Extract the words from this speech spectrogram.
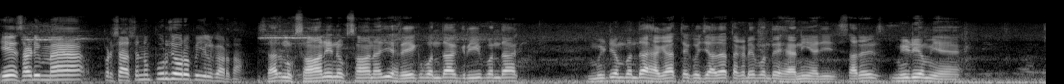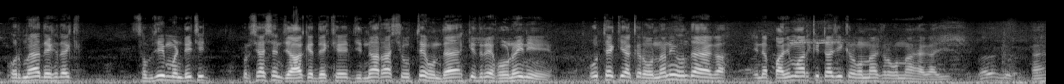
ਇਹ ਸਾਡੀ, ਮੈਂ ਪ੍ਰਸ਼ਾਸਨ ਨੂੰ ਪੁਰਜੋਰ ਅਪੀਲ ਕਰਦਾ। ਸਰ, ਨੁਕਸਾਨ ਹੀ ਨੁਕਸਾਨ ਹੈ ਜੀ, ਹਰੇਕ ਬੰਦਾ, ਗਰੀਬ ਬੰਦਾ, ਮੀਡੀਅਮ ਬੰਦਾ ਹੈਗਾ, ਇੱਥੇ ਕੋਈ ਜ਼ਿਆਦਾ ਤਕੜੇ ਬੰਦੇ ਹੈ ਨਹੀਂ ਹੈ ਜੀ, ਸਾਰੇ ਮੀਡੀਅਮ ਹੀ ਹੈ ਔਰ ਮੈਂ ਦੇਖਦਾ ਕਿ ਸਬਜ਼ੀ ਮੰਡੀ 'ਚ ਪ੍ਰਸ਼ਾਸਨ ਜਾ ਕੇ ਦੇਖੇ, ਜਿੰਨਾ ਰਸ਼ ਉੱਥੇ ਹੁੰਦਾ ਕਿਧਰੇ ਹੋਣਾ ਹੀ ਨਹੀਂ ਉੱਥੇ ਕੀ ਕਰੋਨਾ ਨਹੀਂ ਹੁੰਦਾ ਹੈਗਾ। ਇਹਨਾਂ ਪੰਜ ਮਾਰਕੀਟਾਂ 'ਚ ਹੀ ਕਰੋਨਾ ਕਰੋਨਾ ਹੈਗਾ ਜੀ। ਹੈ?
